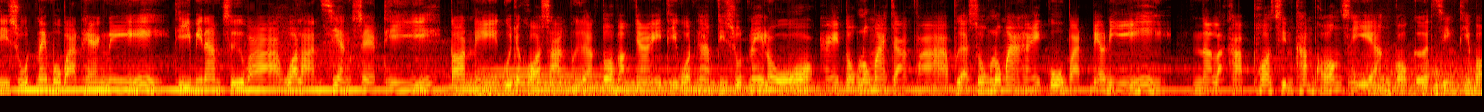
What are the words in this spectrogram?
ที่สุดในหมู่บ้านแห่งนี้ ที่มีน้ำซื้อวาหัวลานเสี่ยงเศรษฐี ตอนนี้กูจะขอสร้างเผือกตัวบักใหญ่ที่งดงามที่สุดในโลให้ตกลงมาจากฟ้าเพื่อส่งลงมาให้กู้บัดเดี๋ยวนี้ นั่นล่ะครับพ่อสินค้ำของเสียงก็เกิดสิ่งที่บ่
